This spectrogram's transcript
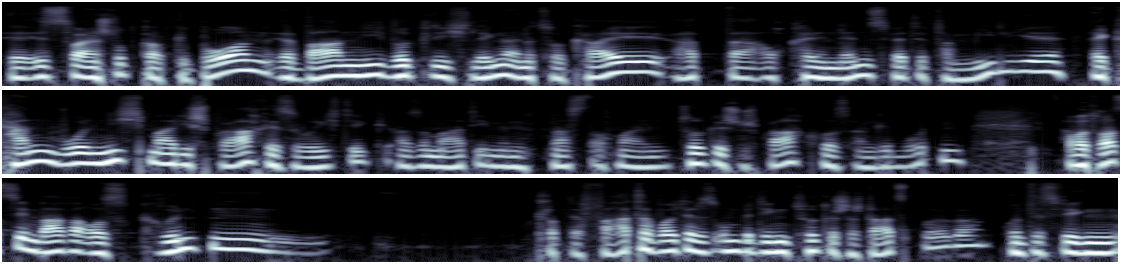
Er ist zwar in Stuttgart geboren, er war nie wirklich länger in der Türkei, hat da auch keine nennenswerte Familie. Er kann wohl nicht mal die Sprache so richtig, also man hat ihm im Knast auch mal einen türkischen Sprachkurs angeboten. Aber trotzdem war er aus Gründen ich glaube, der Vater wollte das unbedingt türkischer Staatsbürger und deswegen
